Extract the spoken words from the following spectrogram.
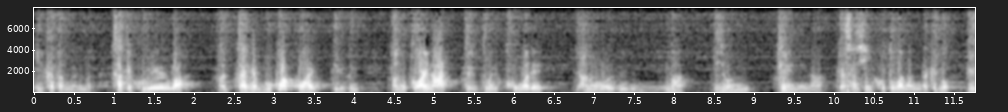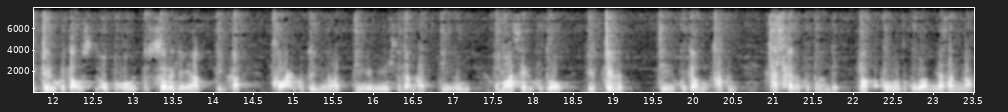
言い方になります。さて、これは、大変僕は怖いっていうふうに、あの、怖いなって、つまりここまで、あの、まあ、非常に丁寧な、優しい言葉なんだけど、言ってることは恐ろしいなっていうか、怖いこと言うなっていう人だなっていうふうに思わせることを言ってるっていうことはもう確認、確かなことなんで、まあ、ここのところは皆さんが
